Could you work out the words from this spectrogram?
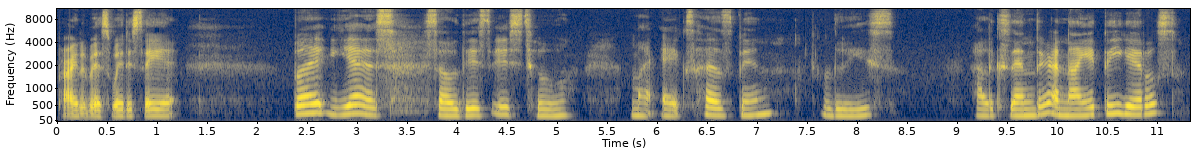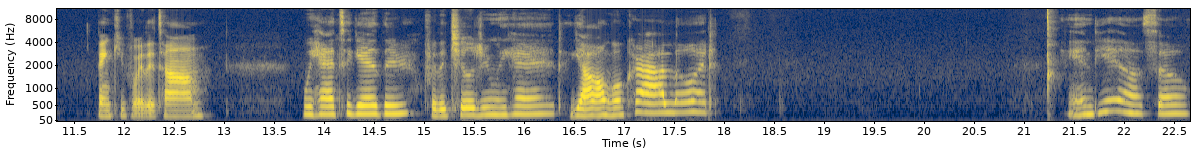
probably the best way to say it. But yes, so this is to my ex husband, Luis Alexander Anaya Trigueros. Thank you for the time we had together, for the children we had. Y'all, I'm gonna cry, Lord. And yeah, so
